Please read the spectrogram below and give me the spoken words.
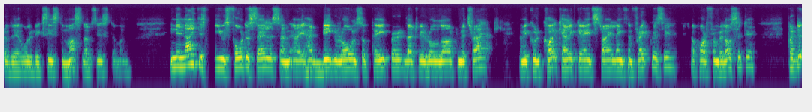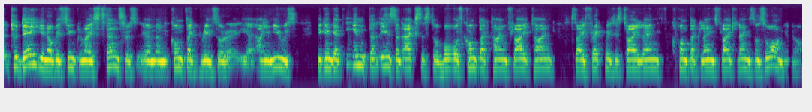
of the already existing Muscle system. And in the 90s, we used photocells, and I had big rolls of paper that we rolled out on the track, and we could cal calculate stride length and frequency apart from velocity. But today, you know, with synchronized sensors and, and contact reads or IMUs, you can get instant, instant access to both contact time, flight time, stride frequency, stride length, contact length, flight length, and so on, you know,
